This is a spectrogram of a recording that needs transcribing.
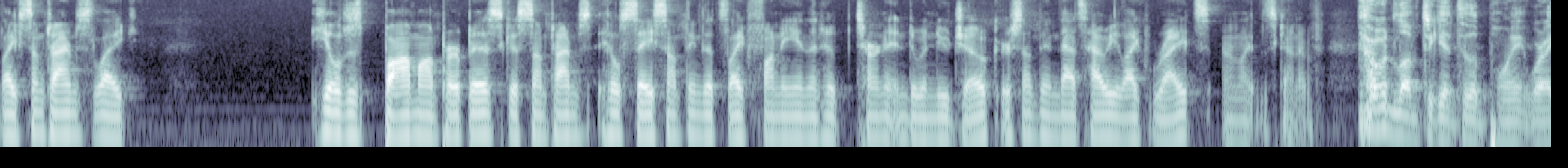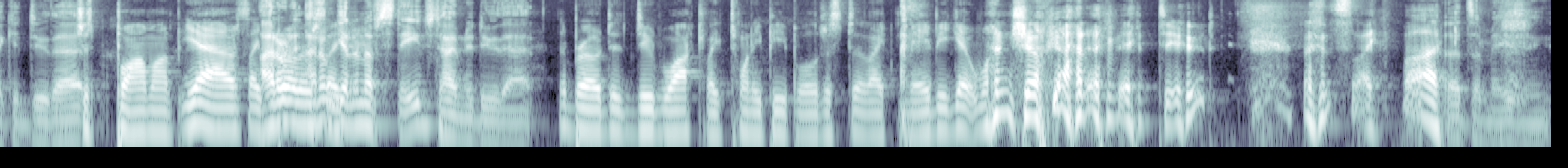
like sometimes like he'll just bomb on purpose because sometimes he'll say something that's like funny and then he'll turn it into a new joke or something. That's how he like writes. I'm like, this kind of I would love to get to the point where I could do that. just bomb up. Yeah, I was like, I don't. I don't like, get enough stage time to do that. the bro, the dude walked like 20 people just to like maybe get one joke out of it, dude. it's like fuck. That's amazing.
